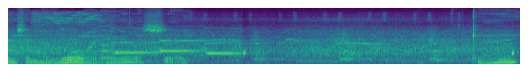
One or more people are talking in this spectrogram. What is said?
Claim some reward here. Let's see. Okay.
